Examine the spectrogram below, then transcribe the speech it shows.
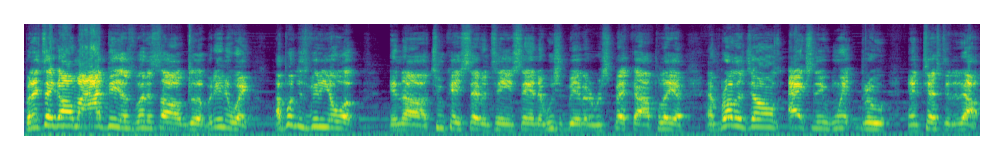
But they take all my ideas, but it's all good. But anyway, I put this video up in uh 2K17 saying that we should be able to respect our player. And Brotha Jones actually went through and tested it out.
